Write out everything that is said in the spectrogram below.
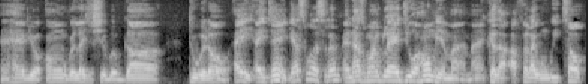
and have your own relationship with God through it all. Hey, hey, Jane, guess what, Slim? And that's why I'm glad you a homie of mine, man. Because I, I feel like when we talk,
